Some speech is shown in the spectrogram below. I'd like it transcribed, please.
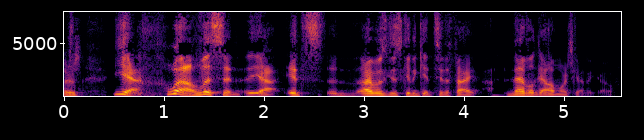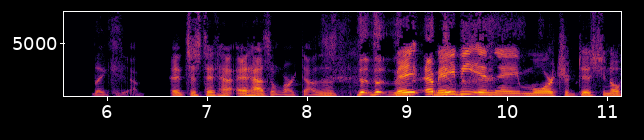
There's yeah. Well, listen. Yeah, it's. I was just going to get to the fact Neville Gallimore's got to go. Like Yeah. it just it, ha- it hasn't worked out. This is the, the, the- May, every- maybe in a more traditional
